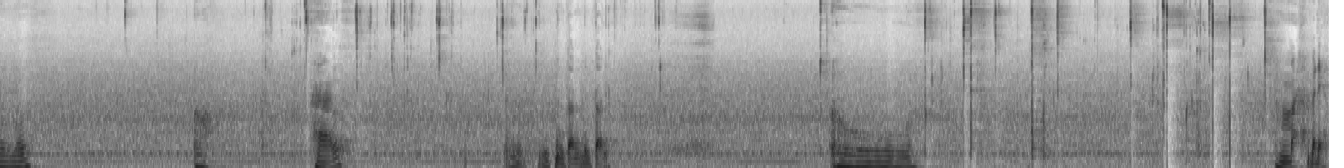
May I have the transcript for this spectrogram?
มึงมึงหางเป็นตอนเป็นตอนโอ้ มาไปเดี๋ยว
